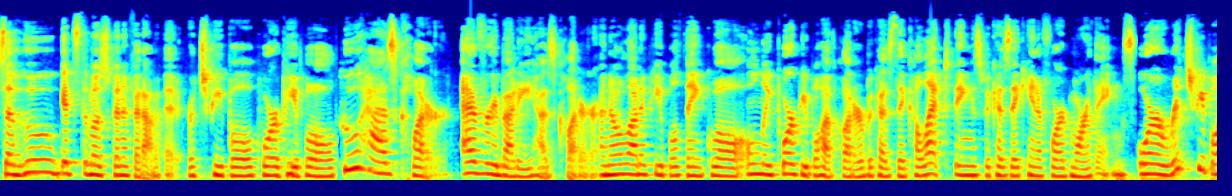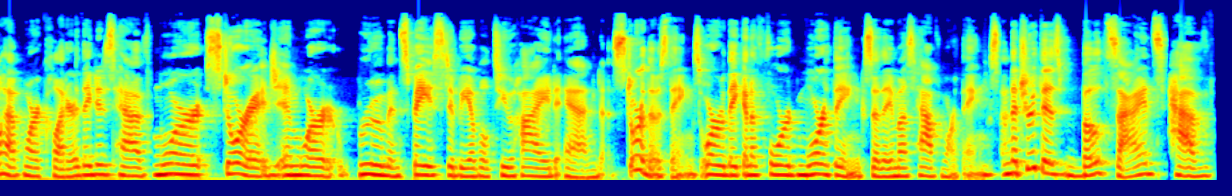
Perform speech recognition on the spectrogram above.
So who gets the most benefit out of it? Rich people, poor people? Who has clutter? Everybody has clutter. I know a lot of people think, well, only poor people have clutter because they collect things because they can't afford more things. Or rich people have more clutter. They just have more storage and more room and space to be able to hide and store those things. Or they can afford more things, so they must have more things. And the truth is, both sides have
